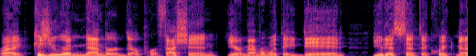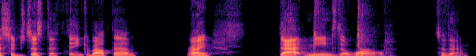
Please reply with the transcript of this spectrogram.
Right? Because you remembered their profession, you remember what they did, you just sent a quick message just to think about them, right? That means the world to them.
